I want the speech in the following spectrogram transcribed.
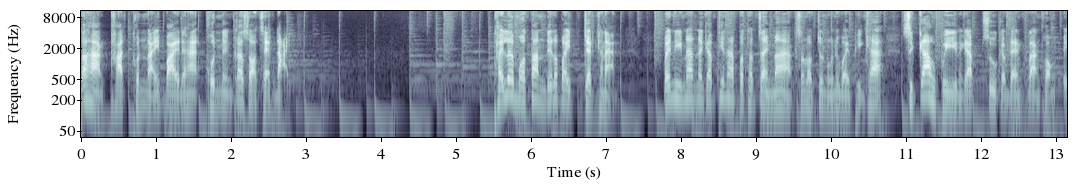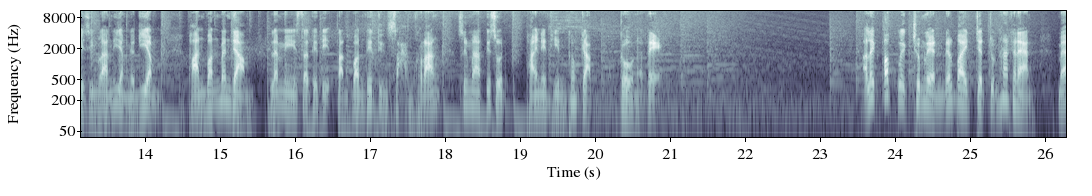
ถ้าหากขาดคนไหนไปนะฮะ คนหนึ่งก็สอดแทรกได้ไทเลอร์มอร์ตันได้รับไป 7 คะแนนเป็นอีกนัดนะครับที่น่าประทับใจมากสำหรับเจ้าหนูในวัยเพียงแค่ 19 ปีนะครับสู้กับแดนกลางของเอซิมลานที่อย่างยอดเยี่ยม ผ่านบอลแม่นยำและมีสถิติตัดบอลที่ถึง 3 ครั้ง ซึ่งมากที่สุดภายในทีมเท่ากับโกนาเต้อเล็กออกเล็กชุมเลนได้ไป 7.5 คะแนน แม้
